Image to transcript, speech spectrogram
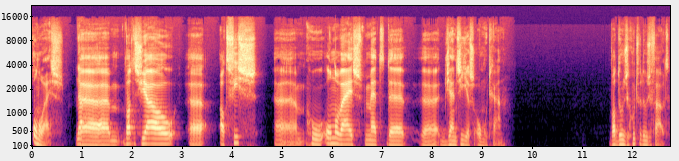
onderwijs. Ehm, wat is jouw eh, advies ehm, hoe onderwijs met de eh Gen Z'ers om moet gaan? Wat doen ze goed, wat doen ze fout?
